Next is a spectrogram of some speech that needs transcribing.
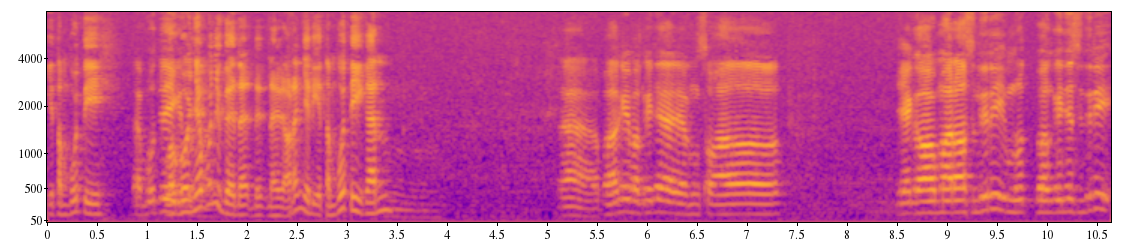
hitam putih. Hitam putih logonya gitu. pun juga da- dari orang jadi hitam putih kan? Nah apalagi makanya yang soal ya Amaral sendiri menurut bangkainya sendiri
